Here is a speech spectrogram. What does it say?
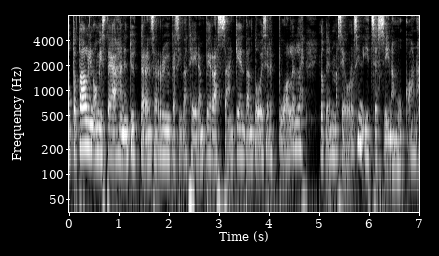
mutta tallin omistaja ja hänen tyttärensä ryykäsivät heidän perässään kentän toiselle puolelle, joten mä seurasin itse siinä mukana.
